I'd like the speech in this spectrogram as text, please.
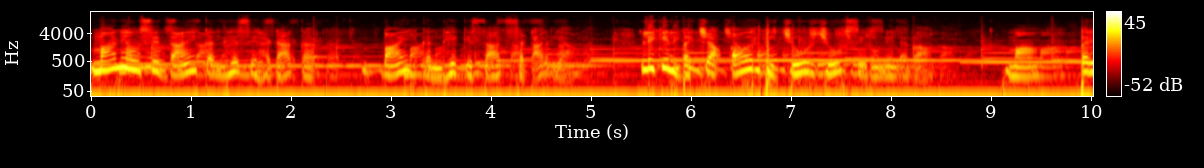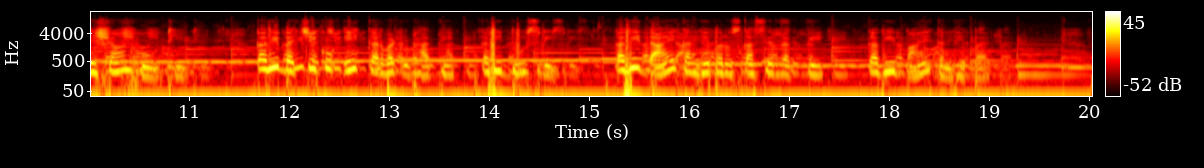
माँ ने उसे दाएँ कंधे से हटाकर बाएँ कंधे के साथ सटा लिया लेकिन बच्चा और भी ज़ोर ज़ोर से रोने लगा। माँ परेशान हो उठी। कभी बच्चे को एक करवट उठाती कभी दूसरी कभी दाएँ कंधे पर उसका सिर रखती कभी बाएँ कंधे पर।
